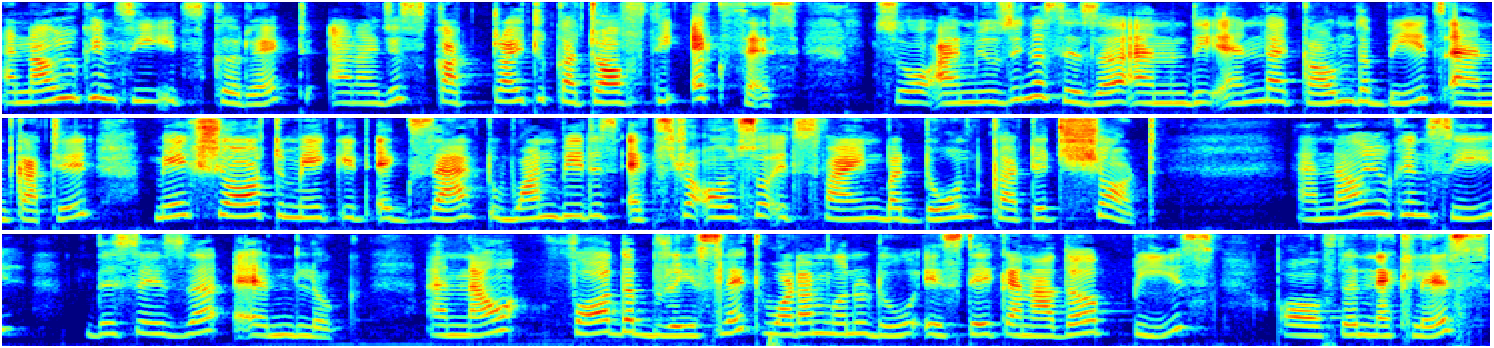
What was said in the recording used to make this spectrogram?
and now you can see it's correct and I just cut try to cut off the excess so I'm using a scissor and in the end I count the beads and cut it. Make sure to make it exact. One bead is extra also it's fine but don't cut it short. And now you can see this is the end look. And now for the bracelet what I'm going to do is take another piece of the necklace.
